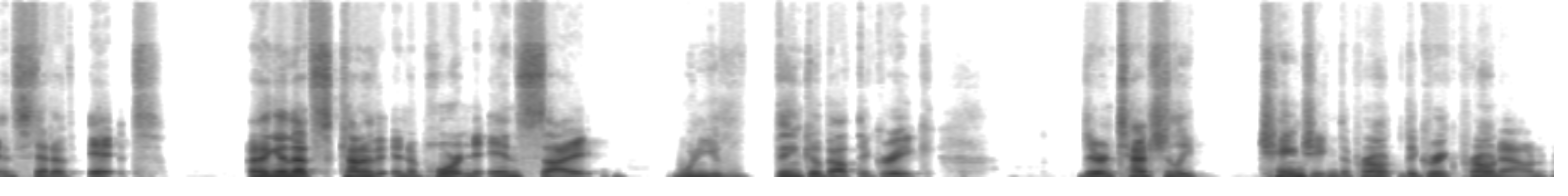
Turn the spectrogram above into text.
instead of it. I think and that's kind of an important insight when you think about the Greek. They're intentionally changing the pro- the Greek pronoun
